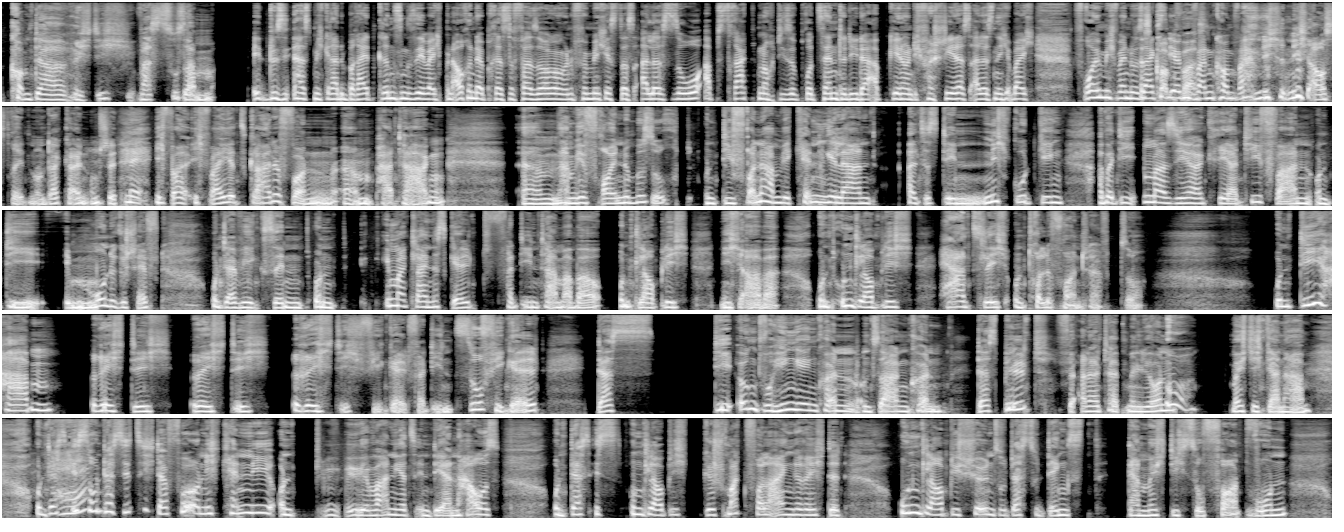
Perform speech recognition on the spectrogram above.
kommt da richtig was zusammen du hast mich gerade bereit grinsen gesehen, weil ich bin auch in der Presseversorgung und für mich ist das alles so abstrakt noch, diese Prozente, die da abgehen und ich verstehe das alles nicht. Aber ich freue mich, wenn du es sagst, kommt irgendwann was. kommt was. Nicht, nicht austreten unter keinen Umständen. Nee. Ich, war, ich war jetzt gerade von ähm, ein paar Tagen, ähm, haben wir Freunde besucht und die Freunde haben wir kennengelernt, als es denen nicht gut ging, aber die immer sehr kreativ waren und die im Modegeschäft unterwegs sind und immer kleines Geld verdient haben, aber unglaublich nicht aber und unglaublich herzlich und tolle Freundschaft so. Und die haben richtig, richtig, richtig viel Geld verdient. So viel Geld, dass die irgendwo hingehen können und sagen können, das Bild für anderthalb Millionen oh. Möchte ich gern haben. Und das Hä? ist so, und da sitze ich davor und ich kenne die und wir waren jetzt in deren Haus und das ist unglaublich geschmackvoll eingerichtet, unglaublich schön, so dass du denkst, da möchte ich sofort wohnen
